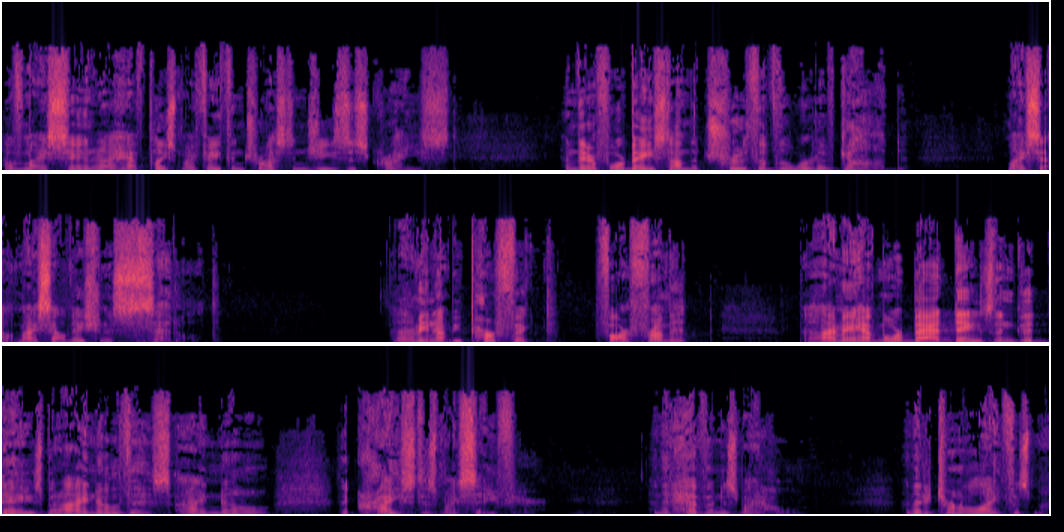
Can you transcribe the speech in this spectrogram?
of my sin and I have placed my faith and trust in Jesus Christ. And therefore, based on the truth of the Word of God, my, my salvation is settled. I may not be perfect, far from it. I may have more bad days than good days, but I know this. I know that Christ is my Savior and that heaven is my home and that eternal life is mine.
